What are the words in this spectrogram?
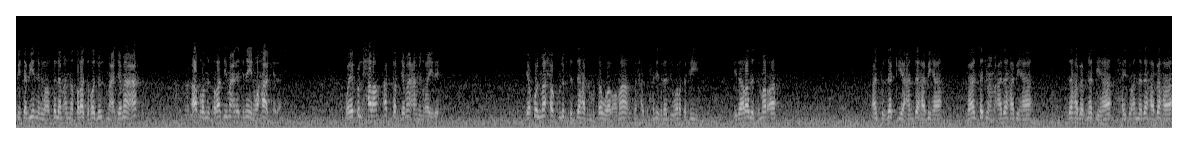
في تبيين النبي صلى الله عليه وسلم أن صلاة الرجل مع جماعة أفضل من صلاته مع الاثنين وهكذا. ويكون الحرم أكثر جماعة من غيره. يقول ما حكم لبس الذهب المسور وما صحة الحديث الذي ورد فيه؟ إذا أرادت المرأة أن تزكي عن ذهبها فهل تجمع مع ذهبها ذهب ابنتها حيث أن ذهبها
